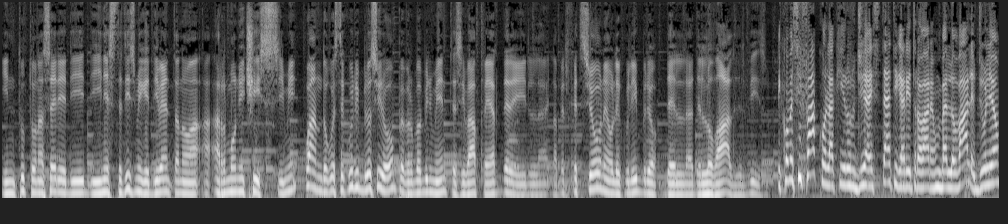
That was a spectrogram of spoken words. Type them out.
in tutta una serie di, di inestetismi che diventano a- armonicissimi, quando questo equilibrio si rompe probabilmente si va a perdere il- la perfezione o l'equilibrio del- dell'ovale, del viso. E come si fa con la chirurgia estetica a ritrovare un bell'ovale, Giulio?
